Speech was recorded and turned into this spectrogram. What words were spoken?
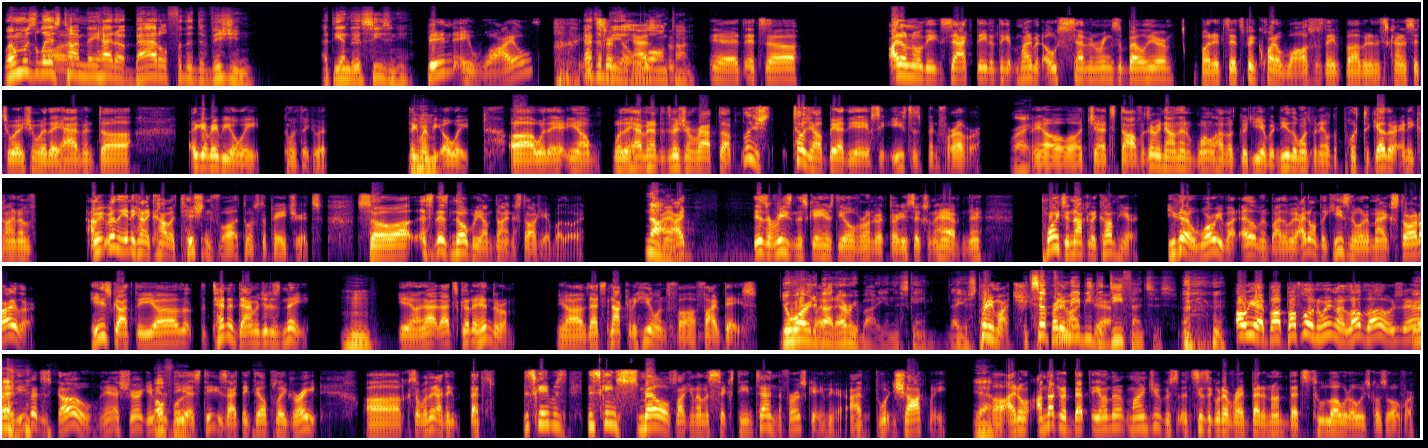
when was the last Uh, time they had a battle for the division at the end of the season here? Been a while. It to be a has long time. Yeah, it, it's uh, I don't know the exact date. I think it might have been 07 rings a bell here, but it's it's been quite a while since they've uh, been in this kind of situation where they haven't. Uh, I think maybe 08. Come to think of it, I think it might be 08. Uh, where they you know where they haven't had the division wrapped up. Me just tell you how bad the AFC East has been forever. Right. You know, uh, Jets, Dolphins. Every now and then one will have a good year, but neither one's been able to put together any kind of. I mean, really, any kind of competition for towards the Patriots. So uh, there's, there's nobody I'm dying to start here, by the way. No, I, I there's a reason this game is the over under at 36 and a half. And points are not going to come here. You got to worry about Edelman, by the way. I don't think he's an automatic start either. He's got the uh, the, tendon damage in his knee. Mhm. You know, and that, that's going to hinder him. You know, that's not going to heal in uh, five days. You're worried about everybody in this game that you're starting. Pretty much. Except Pretty for maybe much, the yeah. defenses. Oh yeah, but Buffalo, New England, I love those. Yeah, Yeah. defenses go. Yeah, sure. Give me Go the for it. DSTs. I think they'll play great. Because one thing I think that's this game is this game smells like another 16-10, the first game here. I wouldn't shock me. Yeah. Uh, I don't. I'm not going to bet the under, mind you, because it seems like whenever I bet an under that's too low, it always goes over.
